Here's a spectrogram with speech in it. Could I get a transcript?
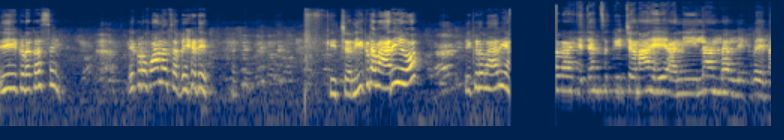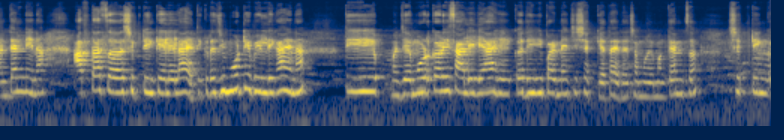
इकडं कसं आहे? इकडं कोणाचा बेड आहे? किचन इकडं भारी हो. इकडं भारी त्यांचं किचन आहे आणि लहान लहान लेकरं आहेत. आणि त्यांनी ना आत्ताच शिफ्टिंग केलेलं आहे. तिकडे जी मोठी बिल्डिंग आहे ना ती म्हणजे मोडकळीस आलेली आहे. कधीही पडण्याची शक्यता आहे. त्याच्यामुळे मग त्यांचं शिफ्टिंग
